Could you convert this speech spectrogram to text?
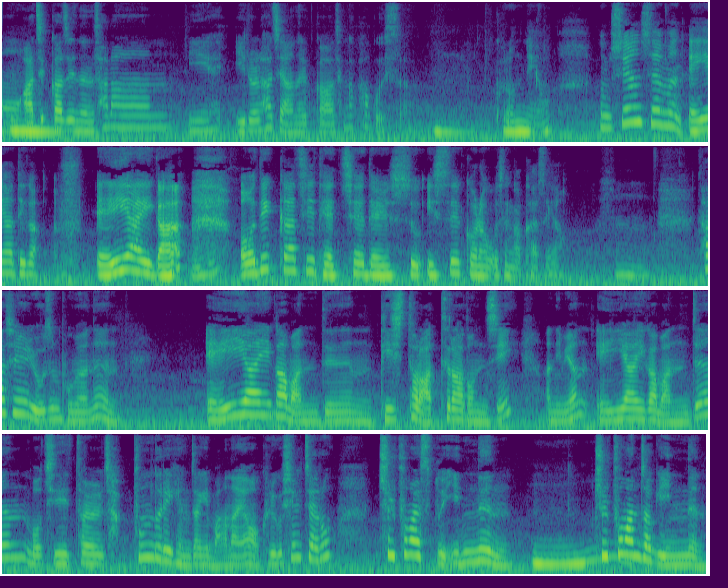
어, 음. 아직까지는 사람이 일을 하지 않을까 생각하고 있어요. 음, 그렇네요. 그럼 수연 쌤은 AI가 AI가 음. 어디까지 대체될 수 있을 거라고 생각하세요? 음, 사실 요즘 보면은 AI가 만든 디지털 아트라든지 아니면 AI가 만든 뭐 디지털 작품들이 굉장히 많아요. 그리고 실제로 출품할 수도 있는 음. 출품한 적이 있는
